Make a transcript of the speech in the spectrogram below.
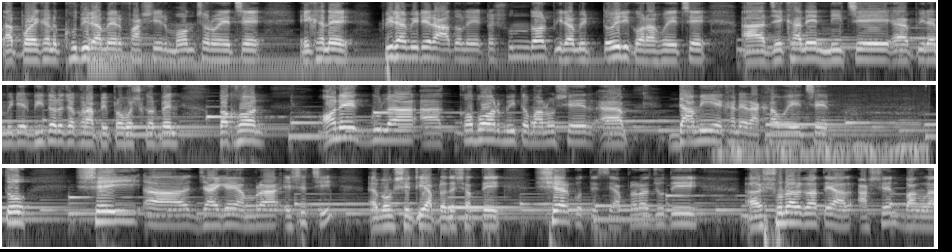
তারপর এখানে ক্ষুদিরামের ফাঁসির মঞ্চ রয়েছে। এখানে পিরামিডের আদলে একটা সুন্দর পিরামিড তৈরি করা হয়েছে। যেখানে নিচে পিরামিডের ভিতরে যখন আপনি প্রবেশ করবেন তখন অনেকগুলা কবর মৃত মানুষের ডামি এখানে রাখা হয়েছে। তো সেই জায়গায় আমরা এসেছি এবং সেটি আপনাদের সাথে শেয়ার করতেছি। আপনারা যদি সোনারগাঁতে আসেন বাংলা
